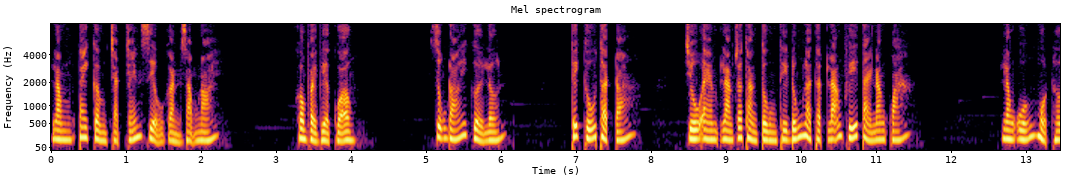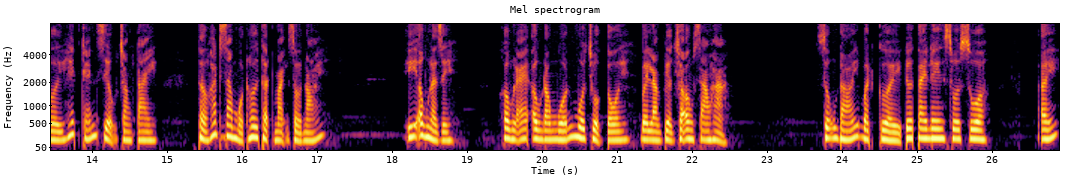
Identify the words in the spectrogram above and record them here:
Long tay cầm chặt chén rượu gần giọng nói. Không phải việc của ông. Dũng đói cười lớn. Thích thú thật đó. Chú em làm cho thằng Tùng thì đúng là thật lãng phí tài năng quá. Long uống một hơi hết chén rượu trong tay, thở hắt ra một hơi thật mạnh rồi nói. Ý ông là gì? Không lẽ ông đang muốn mua chuộc tôi về làm việc cho ông sao hả? Dũng đói bật cười đưa tay lên xua xua. Ấy,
